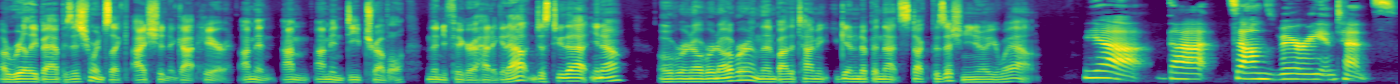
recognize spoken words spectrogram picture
a really bad position where it's like, I shouldn't have got here. I'm in, I'm I'm in deep trouble. And then you figure out how to get out and just do that, you know, over and over and over. And then by the time you get end up in that stuck position, you know your way out. Yeah, that sounds very intense.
